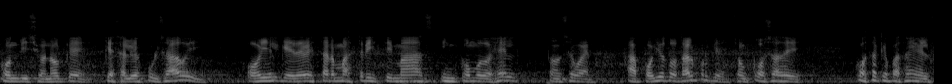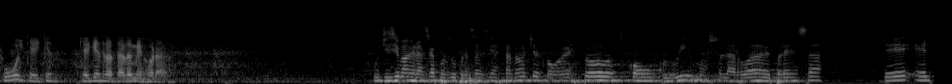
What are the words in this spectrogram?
condicionó que, que, salió expulsado y hoy el que debe estar más triste y más incómodo es él. Entonces, bueno, apoyo total porque son cosas, de, cosas que pasan en el fútbol que hay que, que hay que tratar de mejorar. Muchísimas gracias por su presencia esta noche. Con esto concluimos la rueda de prensa del partido.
